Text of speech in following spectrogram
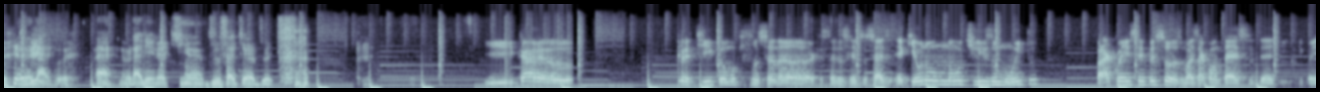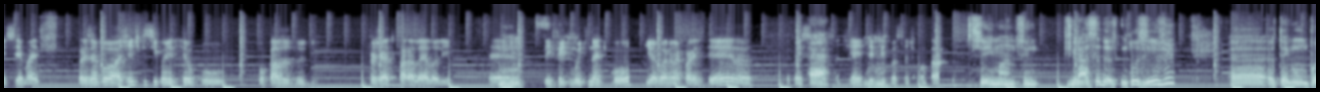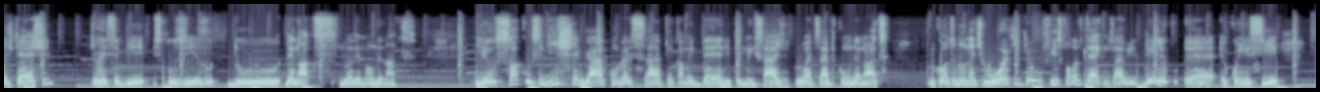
Na verdade, é, na verdade ainda tinha 17 anos aí. E, cara, eu... pra ti como que funciona a questão das redes sociais, é que eu não, não utilizo muito para conhecer pessoas, mas acontece né, de, de conhecer mais por exemplo, a gente que se conheceu por, por causa do, do projeto paralelo ali, é, uhum. tem feito muito network agora na quarentena, tem conhecido é. bastante gente, uhum. tem feito bastante contato. Sim, mano, sim. Graças a Deus. Inclusive, é, eu tenho um podcast que eu recebi exclusivo do Denox, do alemão Denox. E eu só consegui chegar, conversar, trocar uma ideia ali por mensagem, por WhatsApp com o Denox, por conta do networking que eu fiz com o Love Techno, sabe? Dele eu, é, eu conheci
